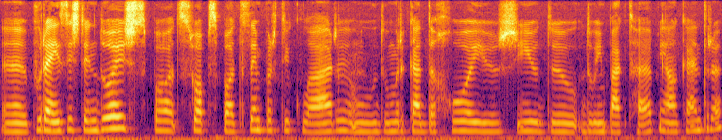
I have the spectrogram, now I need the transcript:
Uh, porém, existem dois spot, swap spots em particular, o do mercado de arroios e o do, do Impact Hub, em Alcântara,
